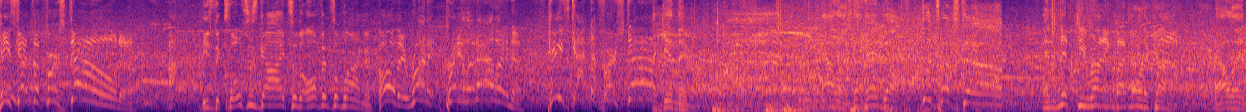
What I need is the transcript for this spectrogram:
He's got the first down. He's the closest guy to the offensive lineman. Oh, they run it. Braelon Allen. He's got the first down. Back in there. Allen, the handoff, the touchdown. And nifty running by Mordecai. Allen,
